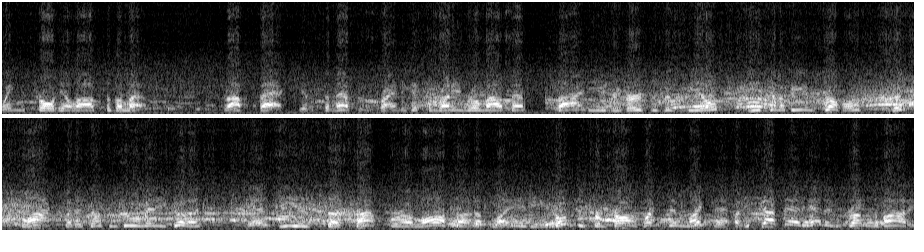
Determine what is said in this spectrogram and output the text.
Wings Trohill out to the left. Drops back, gives to Messi, trying to get some running room out that side. He reverses his field. He's going to be in trouble. Good block, but it doesn't do him any good as he is uh, stopped for a loss on the play. The coaches from Charles West didn't like that, but he got that head in front of the body.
